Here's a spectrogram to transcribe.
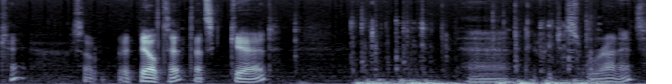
Okay, so it built it, that's good. And if we just run it,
